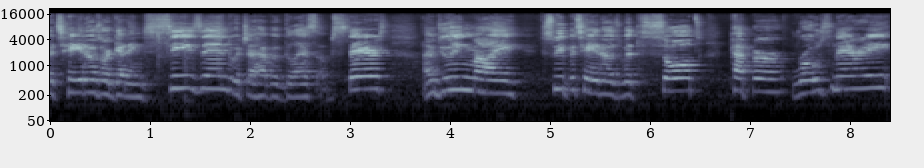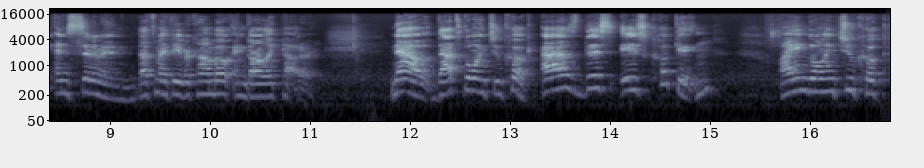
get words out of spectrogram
Potatoes are getting seasoned, which I have a glass upstairs. I'm doing my sweet potatoes with salt, pepper, rosemary, and cinnamon. That's my favorite combo, and garlic powder. Now, that's going to cook. As this is cooking, I am going to cook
